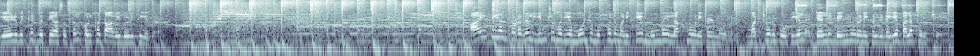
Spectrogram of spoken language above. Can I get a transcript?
ஏழு விக்கெட் வித்தியாசத்தில் கொல்கத்தாவை வீழ்த்தியது. ஐபிஎல் தொடரில் இன்று மதியம் மூன்று முப்பது மணிக்கு மும்பை லக்னோ அணிகள் மோதும். மற்றொரு போட்டியில் டெல்லி பெங்களூரு அணிகள் இடையே பலப்பரீட்சை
